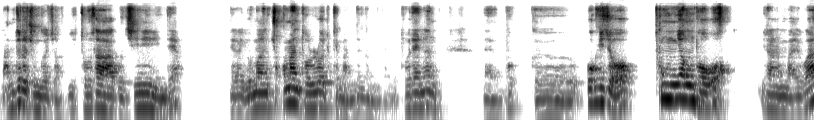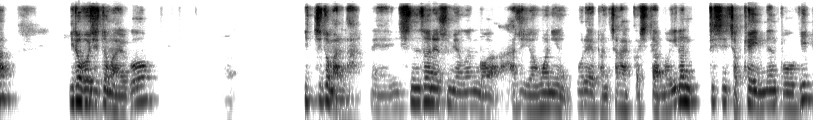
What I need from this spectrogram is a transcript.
만들어 준 거죠. 이 도사하고 진인인데요. 내가 요만 조그만 돌로 이렇게 만든 겁니다. 이 돌에는 네, 보- 그 오기죠. 통영보옥이라는 말과 잃어보지도 말고 어, 잊지도 말라. 네, 이 신선의 수명은 뭐 아주 영원히 오래 번창할 것이다. 뭐 이런 뜻이 적혀 있는 보옥이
